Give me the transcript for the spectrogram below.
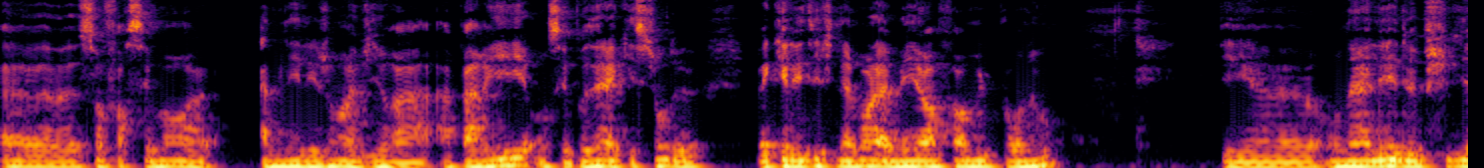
sans forcément amener les gens à vivre à, à Paris, on s'est posé la question de bah, quelle était finalement la meilleure formule pour nous. Et on est allé depuis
